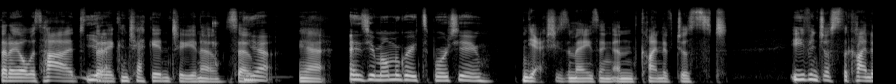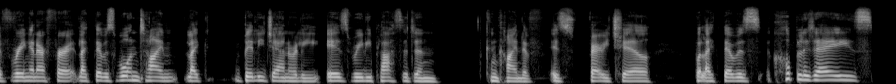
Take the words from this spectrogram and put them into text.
that I always had Yeah. that I can check into. You know, so yeah. yeah. Is your mum a great support to you? Yeah, she's amazing and kind of just even just the kind of ringing her for like there was one time like Billy generally is really placid and can kind of is very chill. But like there was a couple of days,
